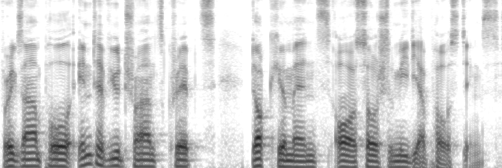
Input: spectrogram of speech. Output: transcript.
For example, interview transcripts, documents, or social media postings.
